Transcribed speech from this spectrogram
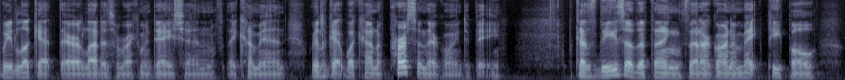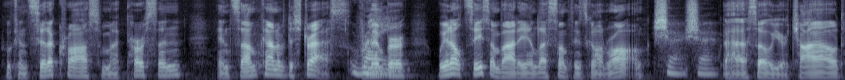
We look at their letters of recommendation. They come in, we look at what kind of person they're going to be because these are the things that are going to make people who can sit across from a person in some kind of distress. Right. Remember, we don't see somebody unless something's gone wrong. Sure, sure. Uh, so your child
